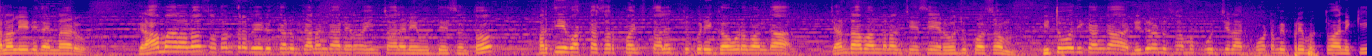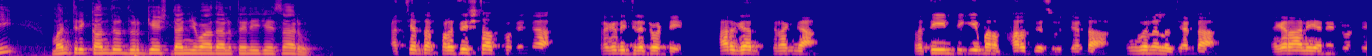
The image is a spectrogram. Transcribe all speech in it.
ఎనలేనిదన్నారు. గ్రామాలలో స్వతంత్ర వేడుకలు ఘనంగా నిర్వహించాలనే ఉద్దేశంతో ప్రతి ఒక్క సర్పంచ్ తలెత్తుకుని గౌరవంగా జెండా వందనం చేసే రోజు కోసం హితోధికంగా నిధులను సమకూర్చిన కూటమి ప్రభుత్వానికి మంత్రి కందుల దుర్గేష్ ధన్యవాదాలు తెలియజేశారు. అత్యంత ప్రతిష్టాత్మకంగా ప్రకటించినటువంటి హర్ ఘర్ తిరంగా ప్రతి ఇంటికి మన భారతదేశం జెండా మూగనెల జెండా ఎగరాలి అనేటువంటి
